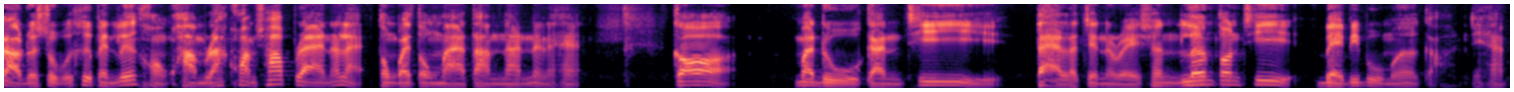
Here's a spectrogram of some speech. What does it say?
กล่าวโดยสรุปก็คือเป็นเรื่องของความรักความชอบแบรนด์นั่นแหละ ตรงไปตรงมาตามนั้นนะฮะก็มาดูกันที่ แต่ละ generation เริ่มต้นที่ Baby Boomer ก่อนนะครับ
